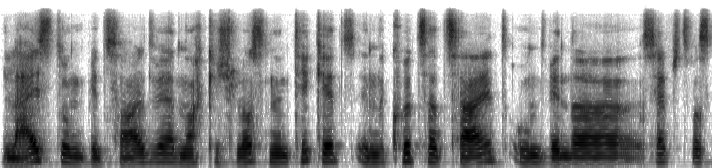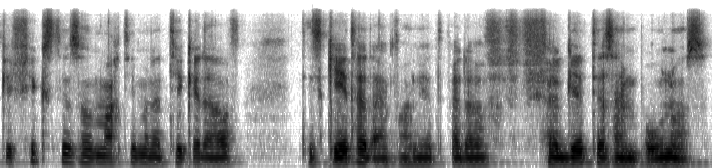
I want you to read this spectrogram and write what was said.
Leistung bezahlt wird nach geschlossenen Tickets in kurzer Zeit und wenn da selbst was gefixt ist und macht jemand ein Ticket auf, das geht halt einfach nicht, weil da verliert er seinen Bonus.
